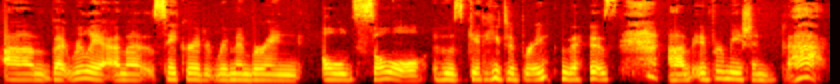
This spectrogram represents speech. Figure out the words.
Um, but really, I'm a sacred remembering old soul who's giddy to bring this um, information back.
